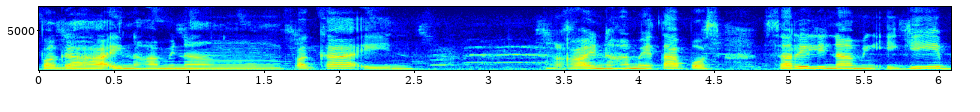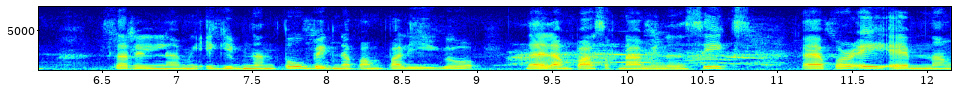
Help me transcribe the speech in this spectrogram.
paghahain na kami ng pagkain, kakain na kami, tapos sarili naming igib, sarili naming igib ng tubig na pampaligo. Dahil ang pasok namin no'n 6, kaya 4 AM ng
